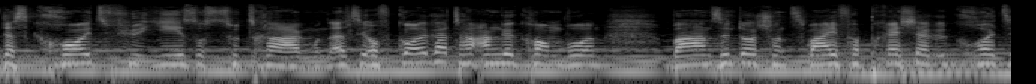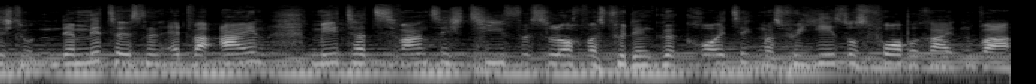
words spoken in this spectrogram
das Kreuz für Jesus zu tragen. Und als sie auf Golgatha angekommen wurden, waren, sind dort schon zwei Verbrecher gekreuzigt. Und in der Mitte ist ein etwa ein Meter zwanzig tiefes Loch, was für den Gekreuzigten, was für Jesus vorbereiten war.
